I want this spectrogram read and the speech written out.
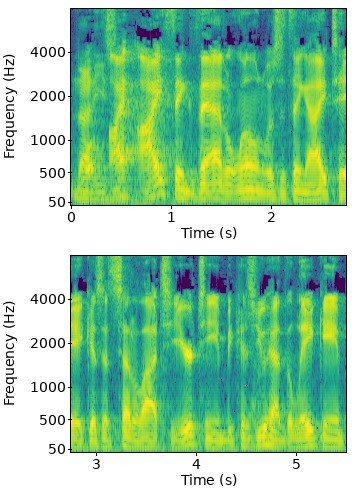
Not well, easy. I, I think that alone was the thing I take as it said a lot to your team because yeah. you had the late game,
